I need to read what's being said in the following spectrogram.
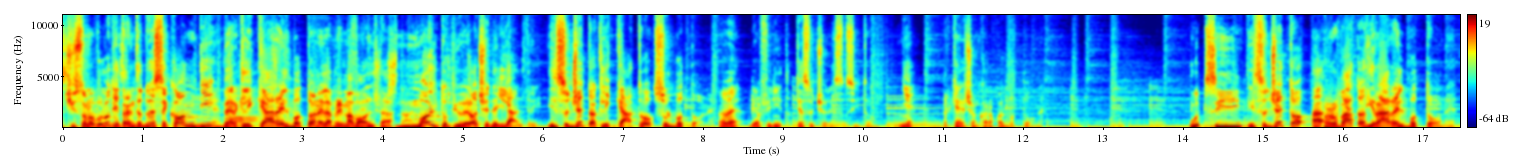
Ci sono voluti 32 secondi per cliccare il bottone la prima volta, molto più veloce degli altri. Il soggetto ha cliccato sul bottone. Vabbè, abbiamo finito. Che succede a sto sito? Niente. Perché c'è ancora qua il bottone? Whoopsie. Il soggetto ha provato a tirare il bottone.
